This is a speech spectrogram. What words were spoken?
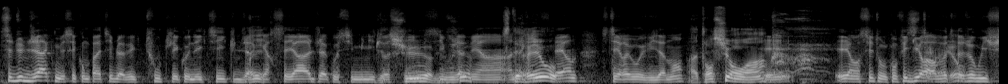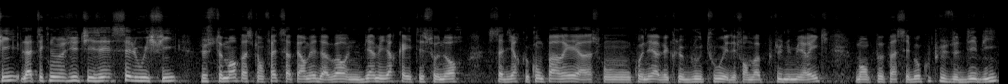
C'est du jack, mais c'est compatible avec toutes les connectiques, jack RCA, jack aussi mini si vous avez un, stéréo. externe, stéréo évidemment. Attention, hein. Et ensuite, on le configure à votre réseau Wi-Fi. La technologie utilisée, c'est le Wi-Fi, justement parce qu'en fait, ça permet d'avoir une bien meilleure qualité sonore. C'est-à-dire que comparé à ce qu'on connaît avec le Bluetooth et des formats plus numériques, ben, on peut passer beaucoup plus de débit.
